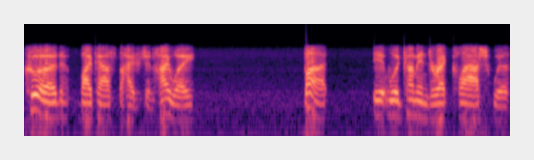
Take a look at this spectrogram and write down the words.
could bypass the hydrogen highway, but it would come in direct clash with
